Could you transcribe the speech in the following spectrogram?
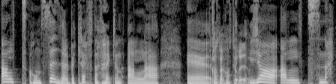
allt hon säger bekräftar verkligen alla eh, Konspirationsteorier. Ja, allt snack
